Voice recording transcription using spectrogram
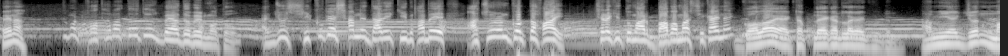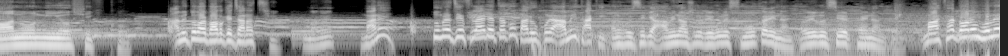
তাই না? তোমার কথাবার্তাও তো বেয়াদবের মতো। একজন শিক্ষকের সামনে দাঁড়িয়ে কীভাবে আচরণ করতে হয় সেটা কি তোমার বাবা মা শেখায় নাই? গলায় একটা প্ল্যাকার্ড লাগাই ঘুরবেন আমি একজন মাননীয় শিক্ষক। আমি তোমার বাবাকে জানাচ্ছি। মানে? মানে? তোমরা যে ফ্ল্যাটে থাকো তার উপরে আমি থাকি। মানে হয়েছে কি আমি না আসলে রেগুলার স্মোকারই না রেগুলার সিগারেট খাই না মাথা গরম হলে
